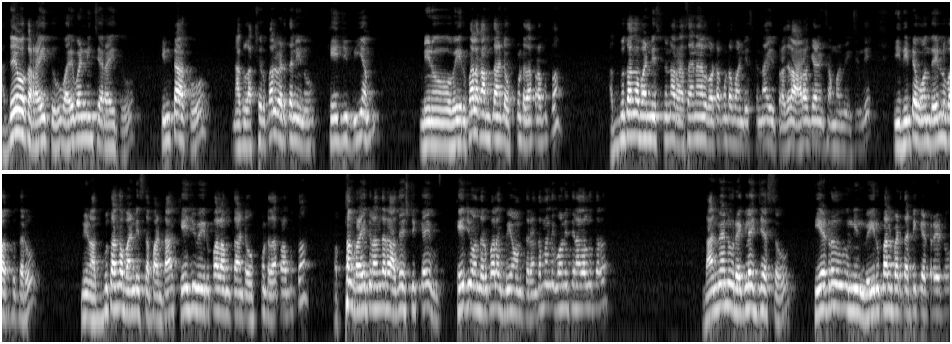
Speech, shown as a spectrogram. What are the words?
అదే ఒక రైతు వరి పండించే రైతు కింటాకు నాకు లక్ష రూపాయలు పెడతా నేను. కేజీ బియ్యం నేను వెయ్యి రూపాయలకు అమ్ముతా అంటే ఒప్పుకుంటుందా ప్రభుత్వం? అద్భుతంగా పండిస్తున్నా రసాయనాలు కొట్టకుండా పండిస్తున్నా ఇది ప్రజల ఆరోగ్యానికి సంబంధించింది. ఇది తింటే వందేళ్ళు బతుకుతారు. నేను అద్భుతంగా పండిస్తా పంట. కేజీ వెయ్యి రూపాయలు అమ్ముతా అంటే ఒప్పుకుంటుందా ప్రభుత్వం? మొత్తం రైతులందరూ అదే స్టిక్ అయ్యి కేజీ వంద రూపాయలకు బియ్యం అమ్ముతారు. ఎంతమంది కొని తినగలుగుతారు? దాని మీద నువ్వు రెగ్యులైజ్ చేస్తావు. థియేటర్ నేను వెయ్యి రూపాయలు పెడతా టికెట్ రేటు.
